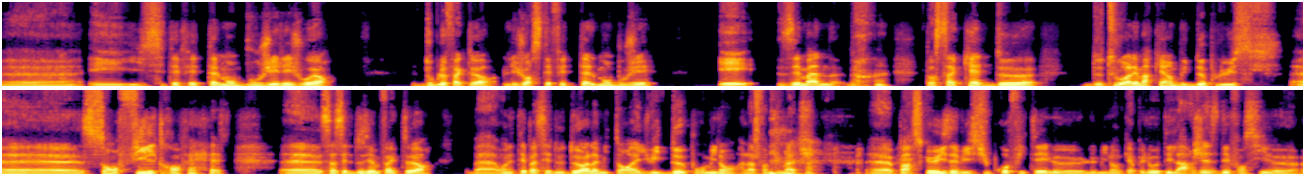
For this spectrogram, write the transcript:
et il s'était fait tellement bouger les joueurs. Double facteur, les joueurs s'étaient fait tellement bouger et Zeman, dans sa quête de, de toujours aller marquer un but de plus, euh, sans filtre en fait, euh, ça c'est le deuxième facteur. Bah, on était passé de 2 à la mi-temps à 8-2 pour Milan à la fin du match, euh, parce qu'ils avaient su profiter, le, le, Milan de Capello, des largesses défensives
